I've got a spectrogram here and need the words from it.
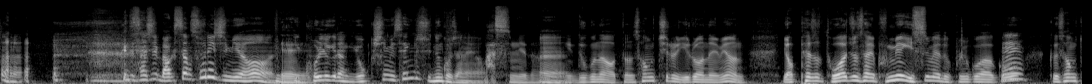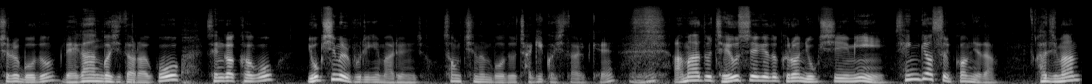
근데 사실 막상 손에 쥐면 네. 이 권력이라는 게 욕심이 생길 수 있는 거잖아요. 맞습니다. 네. 이 누구나 어떤 성취를 이뤄내면 옆에서 도와준 사람이 분명히 있음에도 불구하고 응? 그 성취를 모두 내가 한 것이다라고 생각하고 욕심을 부리기 마련이죠. 성취는 모두 자기 것이다 이렇게. 음. 아마도 제우스에게도 그런 욕심이 생겼을 겁니다. 하지만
